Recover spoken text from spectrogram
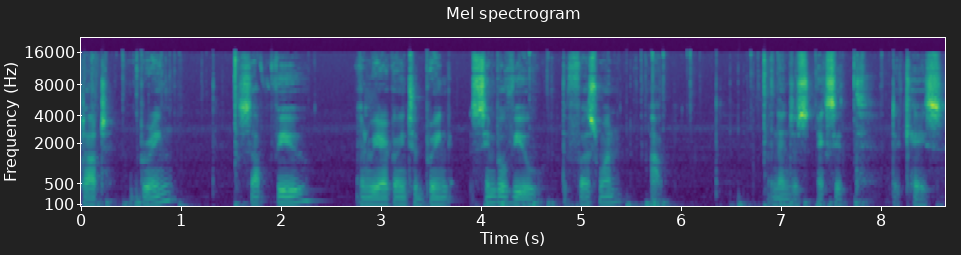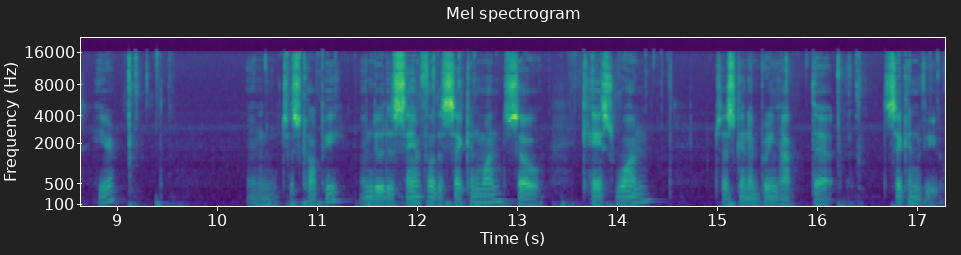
dot bring subview, and we are going to bring simple view, the first one, and then just exit the case here and just copy and do the same for the second one. So case one just gonna bring up the second view.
